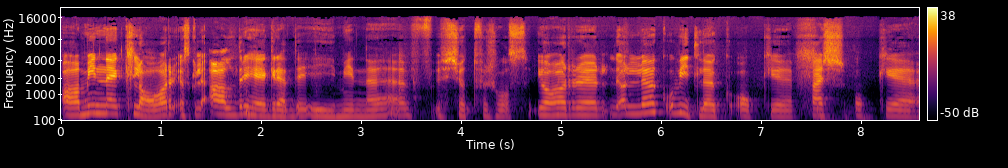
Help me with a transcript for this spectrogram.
Ja, min är klar. Jag skulle aldrig ha grädde i min eh, köttfärssås. Jag har, eh, jag har lök och vitlök och eh, färs och eh,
